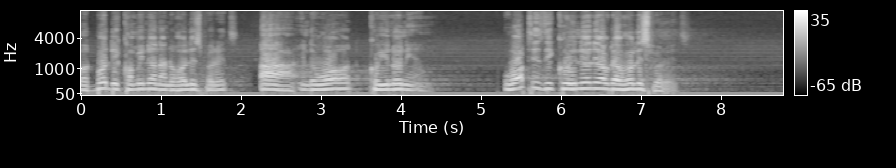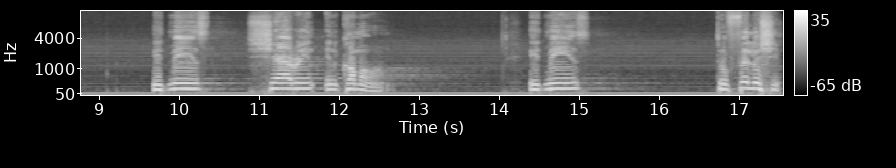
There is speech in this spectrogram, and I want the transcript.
But both the communion and the Holy Spirit are in the word koinonia. What is the koinonia of the Holy Spirit? It means sharing in common. It means to fellowship.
